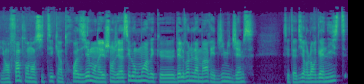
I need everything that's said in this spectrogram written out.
Et enfin, pour n'en citer qu'un troisième, on a échangé assez longuement avec euh, Delvon Lamar et Jimmy James, c'est-à-dire l'organiste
